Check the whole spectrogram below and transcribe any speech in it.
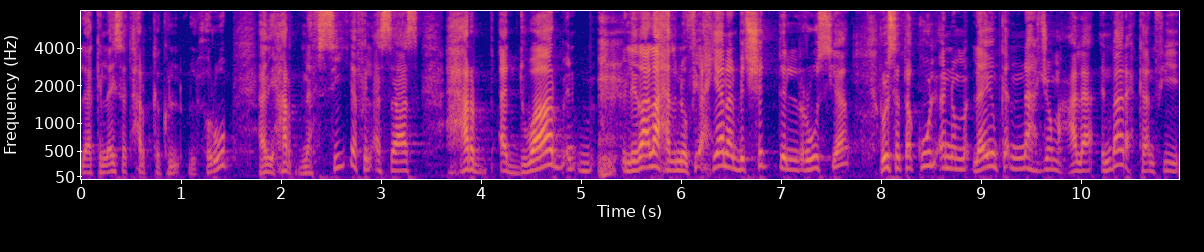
لكن ليست حرب ككل الحروب. هذه حرب نفسية في الأساس حرب أدوار. لذا لاحظ أنه في أحيانا بتشد روسيا. روسيا تقول أنه لا يمكن أن نهجم على إمبارح كان في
